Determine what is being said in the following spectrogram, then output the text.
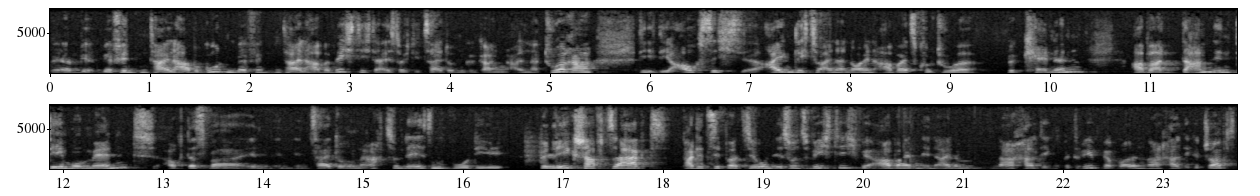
wir, wir finden Teilhabe gut und wir finden Teilhabe wichtig. Da ist durch die Zeitung gegangen Alnatura, die, die auch sich eigentlich zu einer neuen Arbeitskultur bekennen. Aber dann in dem Moment, auch das war in, in, in Zeitungen nachzulesen, wo die Belegschaft sagt, Partizipation ist uns wichtig. Wir arbeiten in einem nachhaltigen Betrieb. Wir wollen nachhaltige Jobs.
